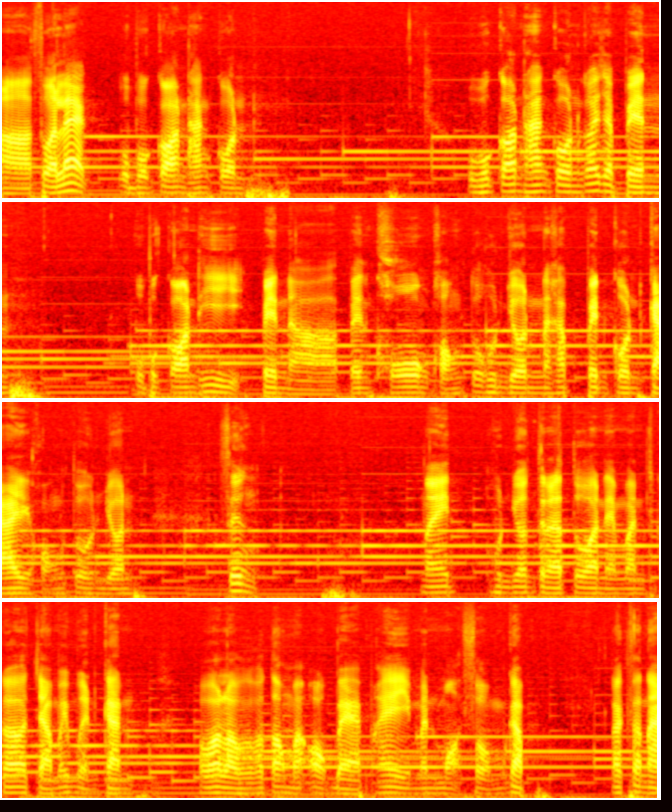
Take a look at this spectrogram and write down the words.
อ่าส่วนแรกอุปกรณ์ทางกล อุปกรณ์ทางกลก็จะเป็นอุปกรณ์ที่เป็นอ่าเป็นโครงของตัวหุ่นยนต์นะครับ เป็นกลไกของตัวหุ่นยนต์ ซึ่งในหุ่นยนต์แต่ละตัวเนี่ยมันก็จะไม่เหมือนกัน เพราะว่าเราก็ต้องมาออกแบบให้มันเหมาะสมกับลักษณะ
